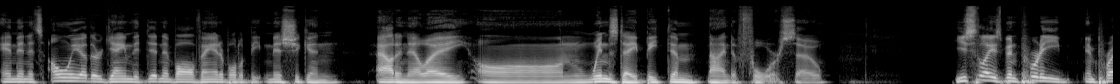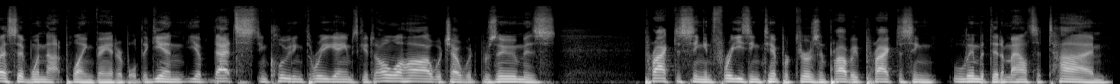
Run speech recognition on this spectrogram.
and then its only other game that didn't involve Vanderbilt to beat Michigan out in LA on Wednesday beat them 9 to 4. So UCLA has been pretty impressive when not playing Vanderbilt. Again, you that's including three games against Omaha, which I would presume is practicing in freezing temperatures and probably practicing limited amounts of time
